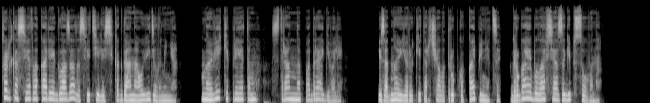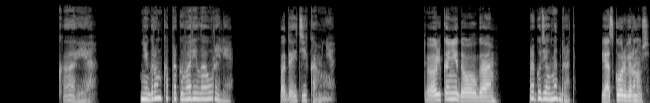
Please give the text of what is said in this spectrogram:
Только светло-карие глаза засветились, когда она увидела меня. Но веки при этом странно подрагивали. Из одной ее руки торчала трубка капельницы, другая была вся загипсована. «Кая», — негромко проговорила Аурелия. «Подойди ко мне». «Только недолго», — прогудел медбрат. «Я скоро вернусь».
